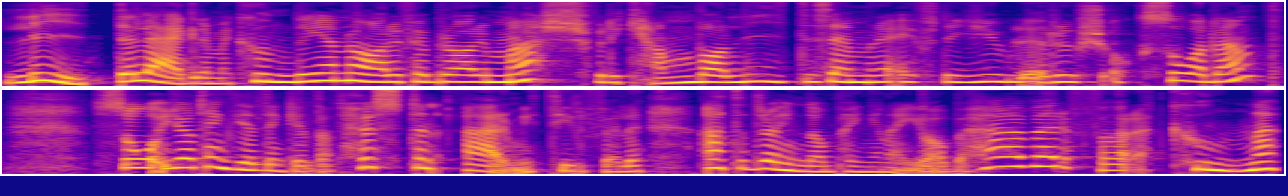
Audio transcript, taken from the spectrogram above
lite lägre med kunder i januari, februari, mars. För det kan vara lite sämre efter julrush och sådant. Så jag tänkte helt enkelt att hösten är mitt tillfälle att dra in de pengarna jag behöver för att kunna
